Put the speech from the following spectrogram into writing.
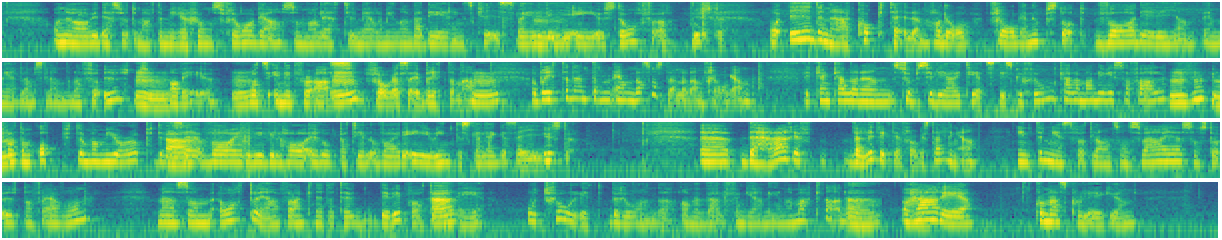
Och nu har vi dessutom haft en migrationsfråga som har lett till mer eller mindre en värderingskris. Vad är det vi i EU står för? Just det. Och i den här cocktailen har då frågan uppstått. Vad är det egentligen medlemsländerna får ut av EU? What's in it for us? Frågar sig britterna. Och britterna är inte den enda som ställer den frågan. Vi kan kalla den subsidiaritetsdiskussion, kallar man det i vissa fall. Vi pratar om optimum Europe, det vill Ja. säga vad är det vi vill ha Europa till och vad är det EU inte ska lägga sig i. Just det. Eh, Det här är väldigt viktiga frågeställningar. Inte minst för ett land som Sverige som står utanför euron. Men som återigen, för att anknyta till det vi pratar om, är otroligt beroende av en välfungerande inre marknad. Ja. Och här är Kommerskollegium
